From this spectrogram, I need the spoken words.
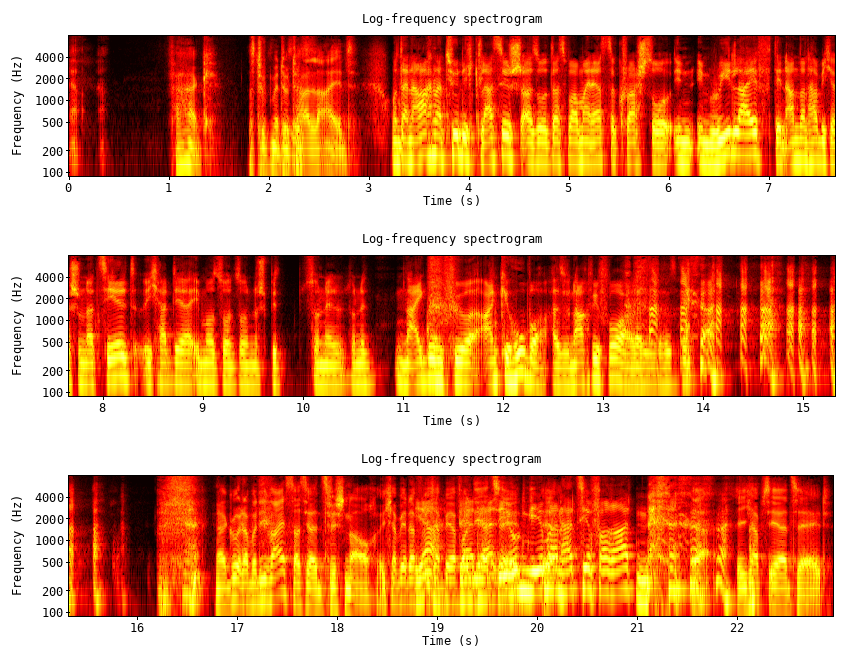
ja. Fuck. Das tut mir total leid. Und danach natürlich klassisch, also das war mein erster Crush so in, im Real Life. Den anderen habe ich ja schon erzählt. Ich hatte ja immer so, so, eine, so, eine, so eine Neigung für Anke Huber, also nach wie vor. Ja gut, aber die weiß das ja inzwischen auch. Ich habe ja, dafür, ich hab ja von der, dir erzählt. irgendjemand ja, hat's hier verraten. ja, ich habe es ihr erzählt.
